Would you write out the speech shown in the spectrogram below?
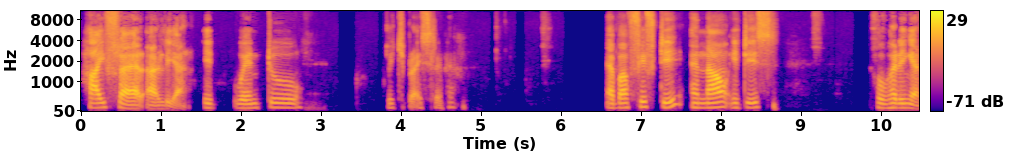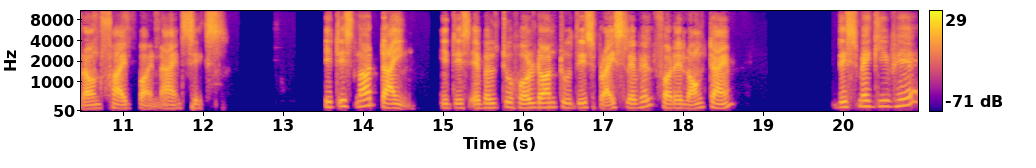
high flyer earlier It went to which price level? Above 50 and now it is hovering around 5.96. it is not dying. It is able to hold on to this price level for a long time. This may give a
